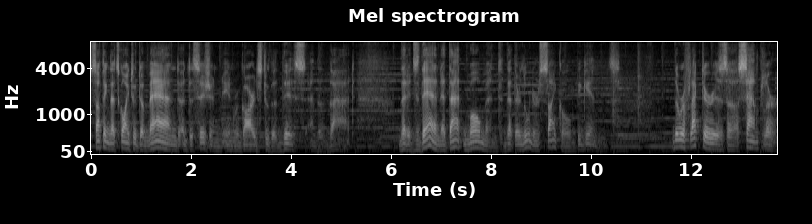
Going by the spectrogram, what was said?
something that's going to demand a decision in regards to the this and the that, that it's then, at that moment, that their lunar cycle begins. The reflector is a sampler.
